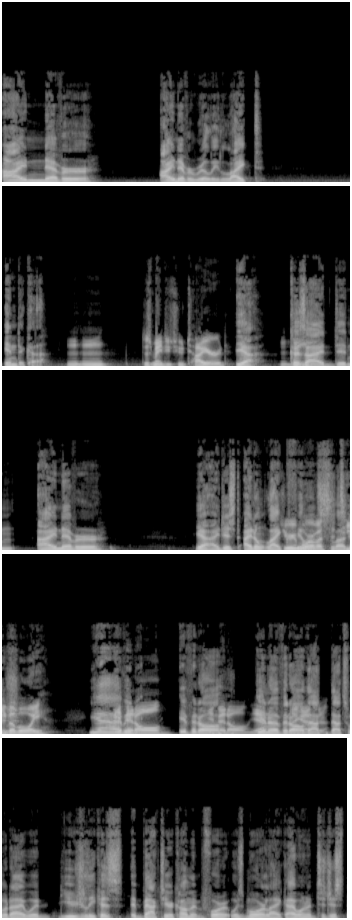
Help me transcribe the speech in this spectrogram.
I never I never really liked indica. Mm-hmm. Just made you too tired. Yeah, Mm-hmm. because I didn't. I never. Yeah, I just I don't like. So you're more of a sativa boy, Yeah, I if mean, at all. If at all. If at all, yeah. You know, if at all, that that's what I would usually. Because back to your comment before, it was more like I wanted to just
